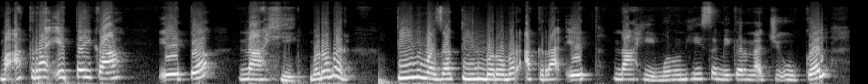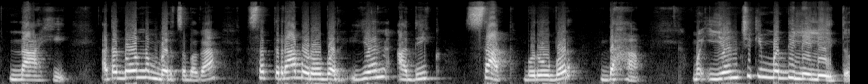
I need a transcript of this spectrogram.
मग अकरा येतय का? येत नाही. बरोबर? तीन वजा तीन बरोबर अकरा येत नाही. म्हणून ही समीकरणाची उकल नाही. आता दोन नंबरचं बघा. सतरा बरोबर यन अधिक सात बरोबर दहा. मग यन ची किंमत दिलेली आहे इथं.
